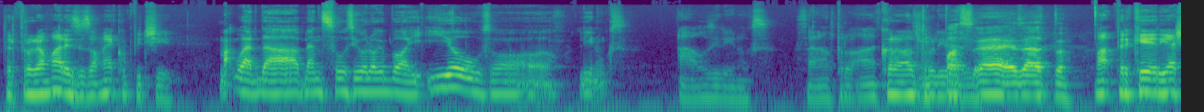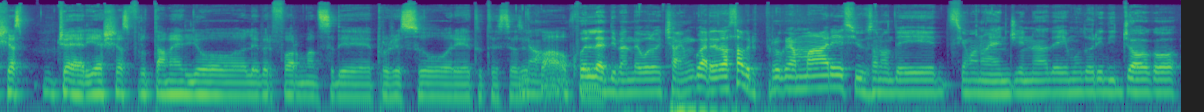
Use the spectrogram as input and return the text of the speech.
Per programmare si usa Mac o PC? Ma guarda, penso usi quello che vuoi. Io uso Linux. Ah, usi Linux. Sta in altro, ancora un altro Un livello. passo- eh, esatto. Ma perché riesci a, cioè, riesci a sfruttare meglio le performance del processore e tutte queste cose No, qua? oppure- quello è- dipende da quello che c'hai. Guarda, in realtà per programmare si usano dei, si chiamano engine, dei motori di gioco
